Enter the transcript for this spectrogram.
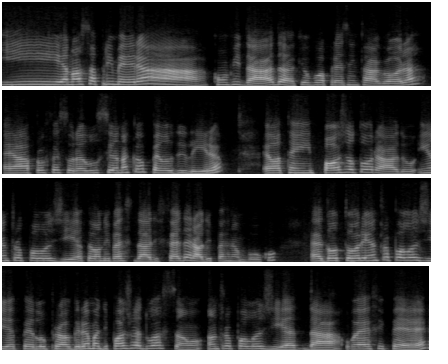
E a nossa primeira convidada, que eu vou apresentar agora, é a professora Luciana Campelo de Lira. Ela tem pós-doutorado em antropologia pela Universidade Federal de Pernambuco é doutora em antropologia pelo Programa de Pós-Graduação Antropologia da UFPE,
